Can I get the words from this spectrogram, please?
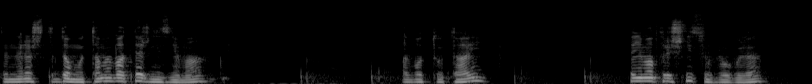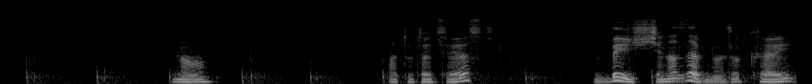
ten resztę domu. Tam chyba też nic nie ma. Albo tutaj. Tutaj nie ma pryszniców w ogóle. No. A tutaj co jest? Wyjście na zewnątrz, okej.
